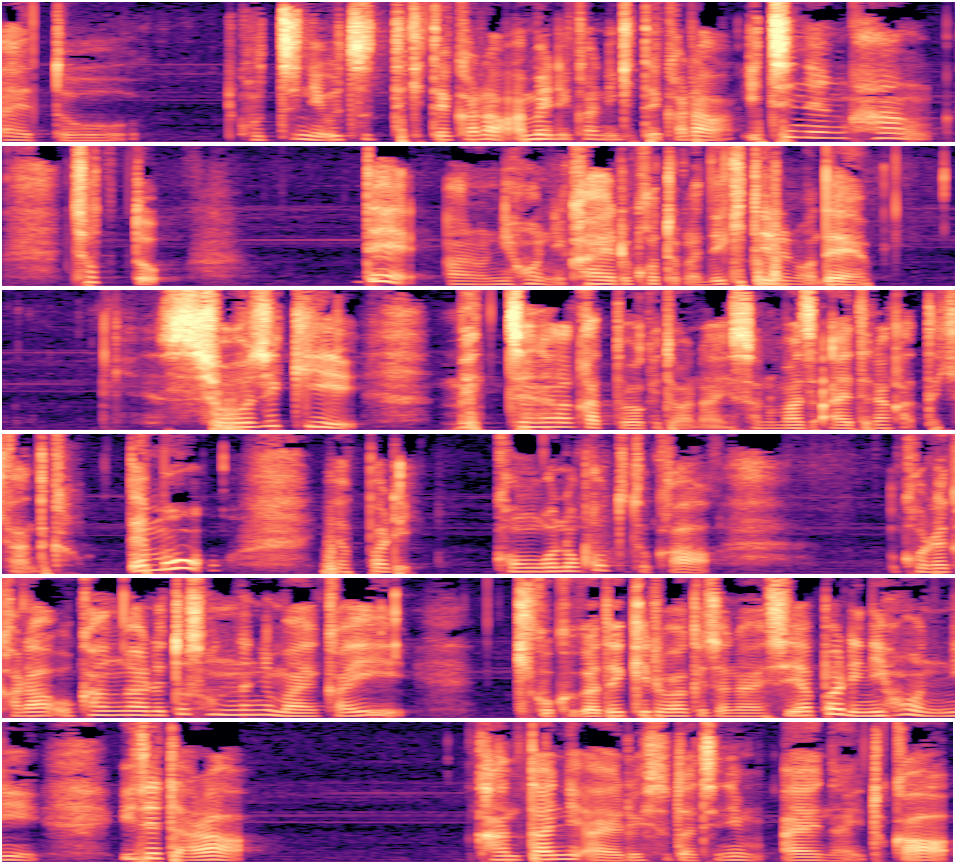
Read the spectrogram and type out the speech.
えっ、ー、とこっちに移ってきてからアメリカに来てから1年半ちょっとであの日本に帰ることができてるので正直めっちゃ長かったわけではない。そのまず会えてなかった期間とか。でもやっぱり今後のこととかこれからを考えるとそんなに毎回帰国ができるわけじゃないし、やっぱり日本にいてたら簡単に会える人たちにも会えないとか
